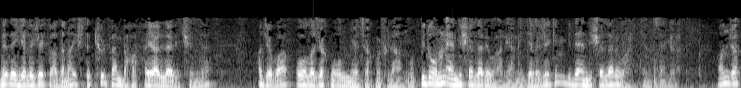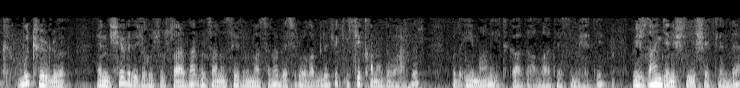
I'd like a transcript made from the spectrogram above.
Ne de gelecek adına işte tülpembe hayaller içinde acaba o olacak mı olmayacak mı filan. Bir de onun endişeleri var yani gelecekin bir de endişeleri var kendisine göre. Ancak bu türlü endişe verici hususlardan insanın sıyrılmasına vesile olabilecek iki kanadı vardır. Bu da imanı itikadı Allah'a teslim ediyor. Vicdan genişliği şeklinde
